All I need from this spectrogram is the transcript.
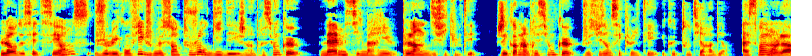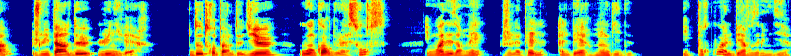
Lors de cette séance, je lui confie que je me sens toujours guidée. J'ai l'impression que même s'il m'arrive plein de difficultés, j'ai comme l'impression que je suis en sécurité et que tout ira bien. À ce moment-là, je lui parle de l'univers. D'autres parlent de Dieu ou encore de la source. Et moi désormais, je l'appelle Albert mon guide. Et pourquoi Albert, vous allez me dire?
